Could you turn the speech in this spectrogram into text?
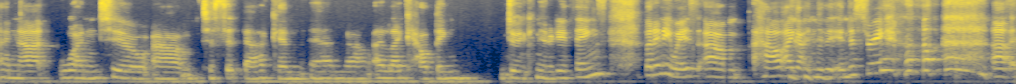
I'm not one to um, to sit back and and uh, I like helping doing community things. But anyways, um, how I got into the industry, uh,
